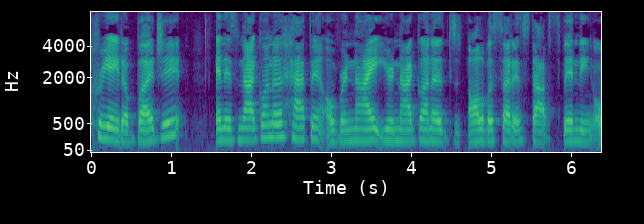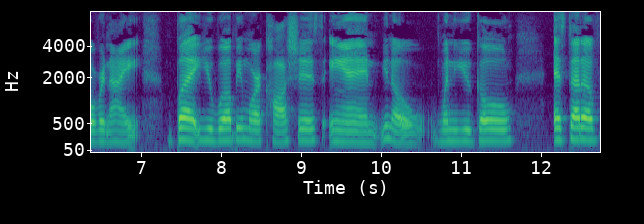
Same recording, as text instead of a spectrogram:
create a budget. And it's not going to happen overnight. You're not going to all of a sudden stop spending overnight, but you will be more cautious. And, you know, when you go, instead of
